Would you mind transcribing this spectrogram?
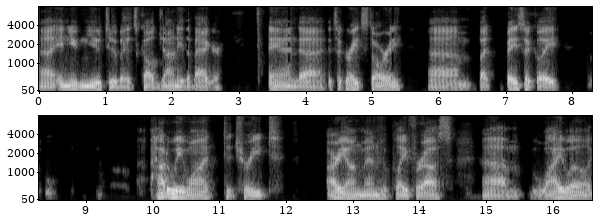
uh, and you can youtube it it's called johnny the bagger and uh, it's a great story um, but basically how do we want to treat our young men who play for us? Um, why will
